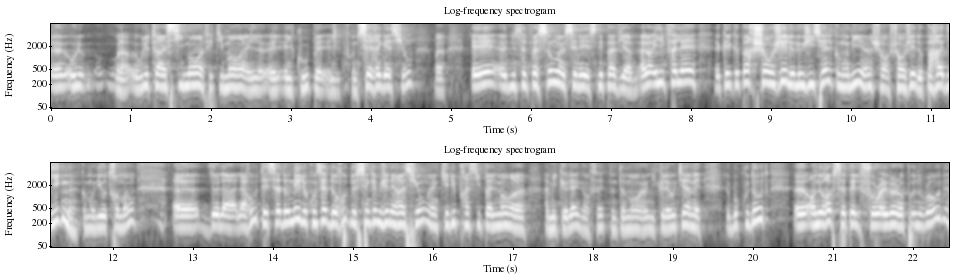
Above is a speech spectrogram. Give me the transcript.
euh, au, voilà, au lieu de faire un ciment, effectivement, elle, coupe, elle, fait une ségrégation. Voilà. Et euh, d'une certaine façon, ce n'est pas viable. Alors il fallait euh, quelque part changer le logiciel, comme on dit, hein, changer de paradigme, comme on dit autrement, de la, route. Et ça donnait le concept de route de cinquième génération, hein, qui est dû principalement à mes collègues, en fait, notamment Nicolas Autier, mais beaucoup d'autres. en Europe, ça s'appelle Forever Open Road.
